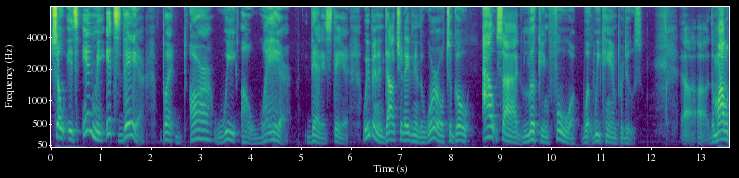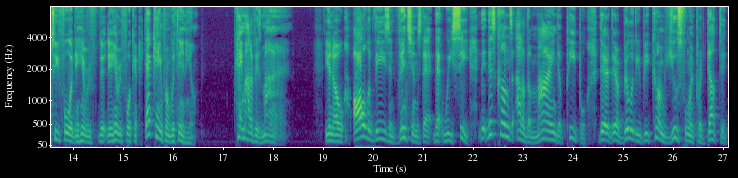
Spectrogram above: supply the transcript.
So it's in me, it's there, but are we aware that it's there? We've been indoctrinated in the world to go outside looking for what we can produce. Uh, uh, the Model T Ford, the Henry, the, the Henry Ford, came, that came from within him, came out of his mind. You know, all of these inventions that, that we see, th- this comes out of the mind of people, their, their ability to become useful and productive.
